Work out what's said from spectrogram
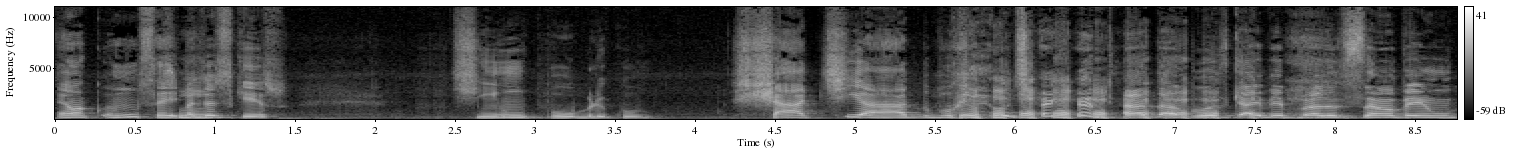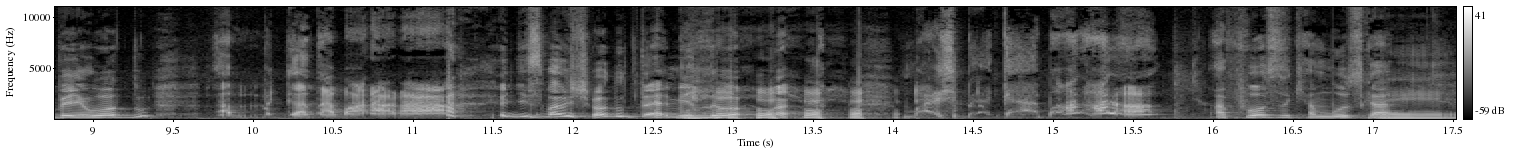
É uma, eu não sei, Sim. mas eu esqueço. Tinha um público chateado porque eu tinha cantado a música, aí vem produção, vem um, vem outro. Ah, canta Bororó! Eu disse, mas o show não terminou. mas pega Bororó! A força que a música. É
